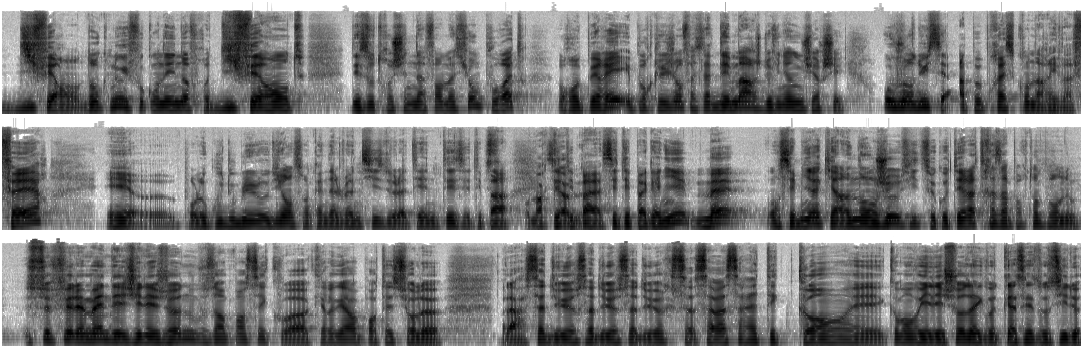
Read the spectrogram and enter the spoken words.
différents. Donc nous, il faut qu'on ait une offre différente des autres chaînes d'information pour être repéré et pour que les gens fassent la démarche de venir nous chercher. Aujourd'hui, c'est à peu près ce qu'on arrive à faire. Et euh, pour le coup, doubler l'audience en canal 26 de la TNT, c'était pas, c'était pas, c'était pas gagné. Mais on sait bien qu'il y a un enjeu aussi de ce côté-là très important pour nous. Ce phénomène des gilets jaunes, vous en pensez quoi? Quel regard vous portez sur le... Voilà, ça dure, ça dure, ça dure. Ça, ça va s'arrêter quand? Et comment vous voyez les choses avec votre cassette aussi de,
